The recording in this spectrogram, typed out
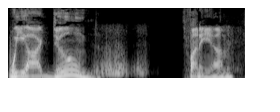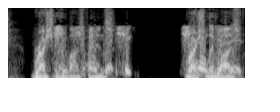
we are doomed. It's funny, um, Rush Limbaugh's fans. Rush Limbaugh's.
